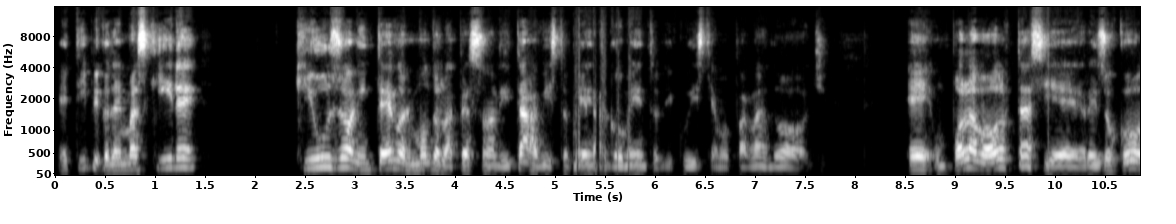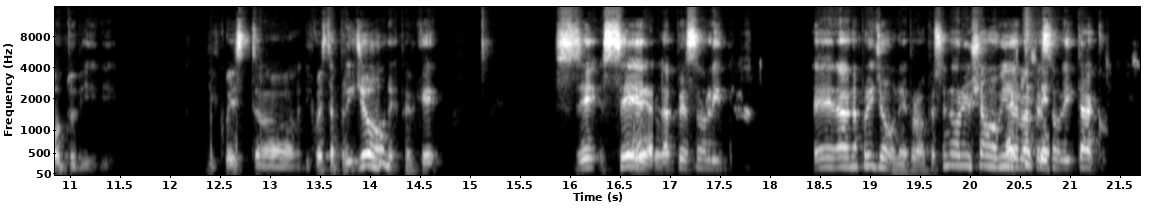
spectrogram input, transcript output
è tipico del maschile chiuso all'interno del mondo della personalità, visto che è l'argomento di cui stiamo parlando oggi. E un po' alla volta si è reso conto di, di, di, questo, di questa prigione, perché se, se la personalità è una prigione proprio, se non riusciamo a vivere eh, la personalità sì.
